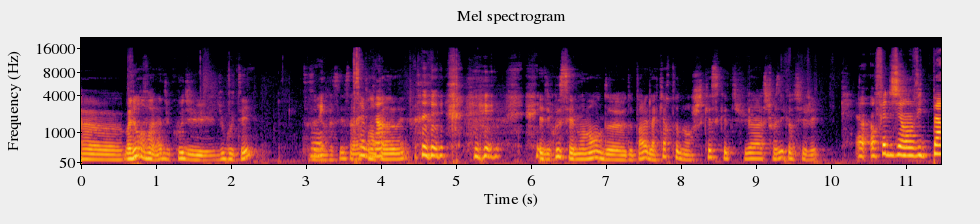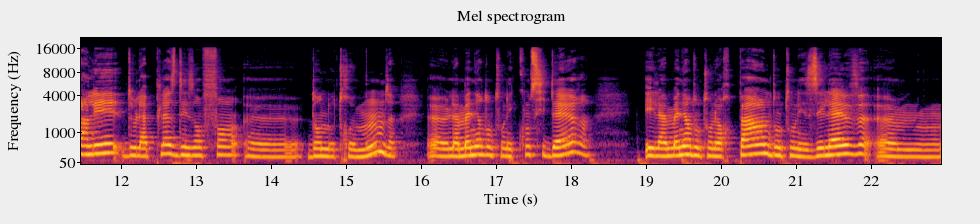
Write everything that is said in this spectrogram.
euh, Bah nous revoilà du coup du, du goûter. Ça s'est Oui, bien passé, ça très va bien. Et du coup c'est le moment de, de parler de la carte blanche. Qu'est-ce que tu as choisi comme sujet? En fait, j'ai envie de parler de la place des enfants euh, dans notre monde, euh, la manière dont on les considère et la manière dont on leur parle, dont on les élève. Euh,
